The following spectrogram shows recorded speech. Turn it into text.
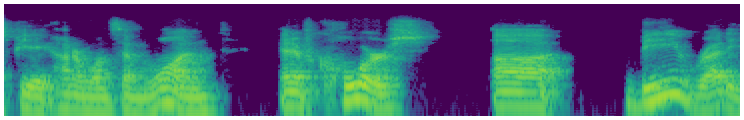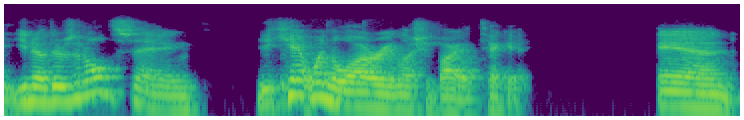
SP 800 171. And of course, uh, be ready. You know, there's an old saying you can't win the lottery unless you buy a ticket. And,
